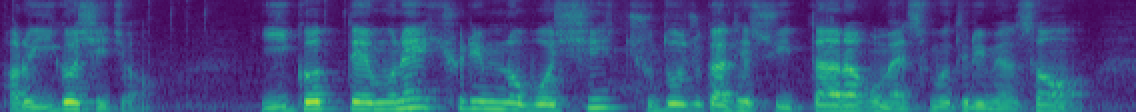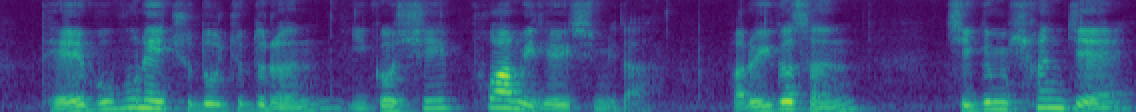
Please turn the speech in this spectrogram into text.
바로 이것이죠. 이것 때문에 휴림 로봇이 주도주가 될 수 있다라고 말씀을 드리면서 대부분의 주도주들은 이것이 포함이 되어 있습니다. 바로 이것은 지금 현재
